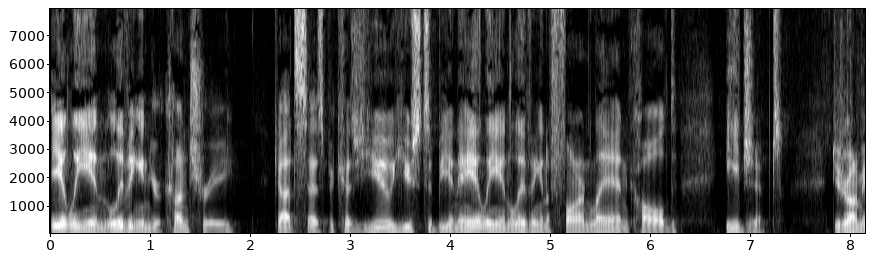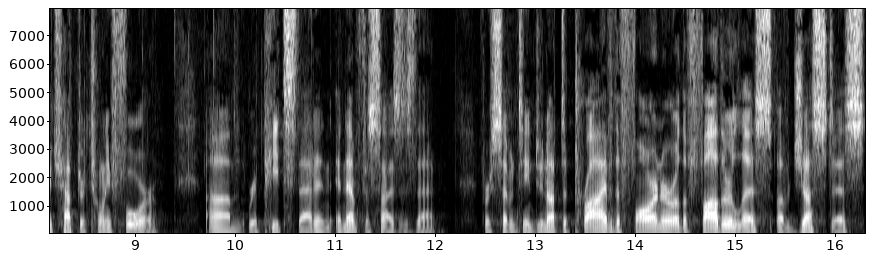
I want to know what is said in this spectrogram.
alien living in your country, God says, because you used to be an alien living in a foreign land called Egypt. Deuteronomy chapter 24 um, repeats that and, and emphasizes that. Verse 17 Do not deprive the foreigner or the fatherless of justice,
